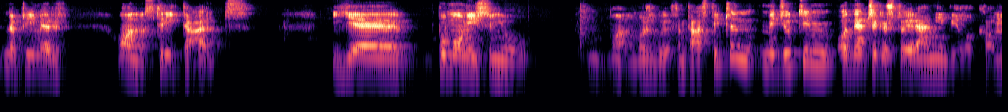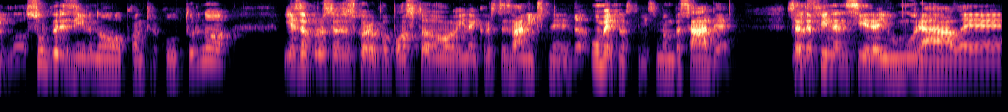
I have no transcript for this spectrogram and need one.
na primjer, ono, street art je, po mom mišljenju, ono, možda bude fantastičan, međutim, od nečega što je ranije bilo kao Mm. bilo subverzivno, kontrakulturno, je zapravo sada skoro popostao i neka vrsta zvanične Da. umetnosti, mislim, ambasade, sada Jeste. finansiraju murale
